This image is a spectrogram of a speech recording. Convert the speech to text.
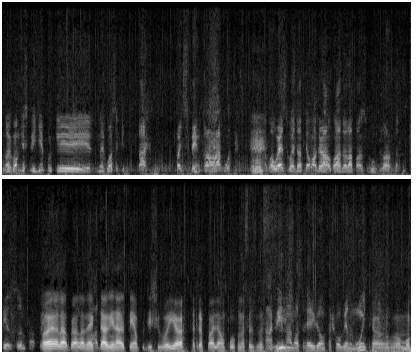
Nós vamos despedir porque o negócio aqui tá para despencar água. Agora o Edson vai dar até uma gravada lá para as nuvens, lá, tá tudo pesando pra frente. Olha lá pra lá, né? Que tá vindo o tempo de chuva aí, ó. Pra atrapalhar um pouco nossas, nossos Aqui vídeos. na nossa região tá chovendo muito. Então vamos.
